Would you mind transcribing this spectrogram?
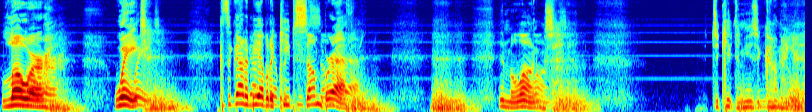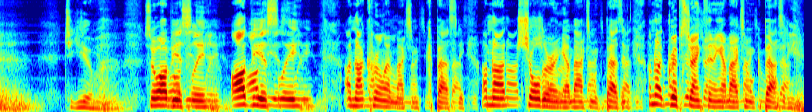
lower weight because I got to be able to keep some breath in my lungs to keep the music coming to you. So obviously, obviously, I'm not curling at maximum capacity. I'm not shouldering at maximum capacity. I'm not grip strengthening at maximum capacity.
